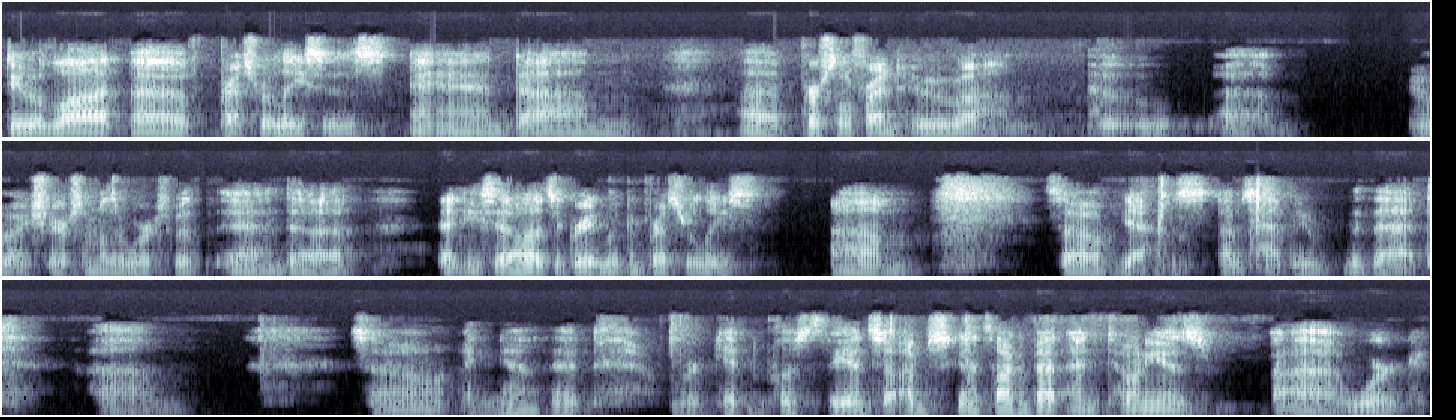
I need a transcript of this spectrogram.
do a lot of press releases and um, a personal friend who um, who um, who I share some other works with, and uh, and he said, "Oh, it's a great looking press release." Um, so yeah, I was, I was happy with that. Um, so I know that we're getting close to the end. So I'm just going to talk about Antonia's uh, work,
